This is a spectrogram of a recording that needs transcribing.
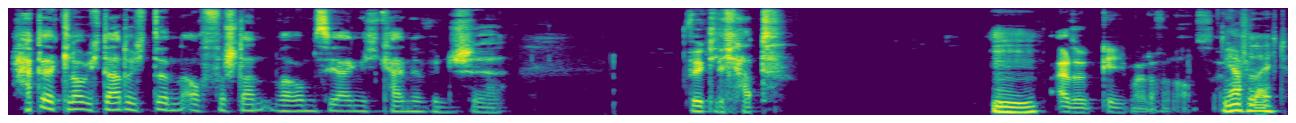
hat er, glaube ich, dadurch dann auch verstanden, warum sie eigentlich keine Wünsche wirklich hat. Mhm. Also gehe ich mal davon aus. Ja, vielleicht.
